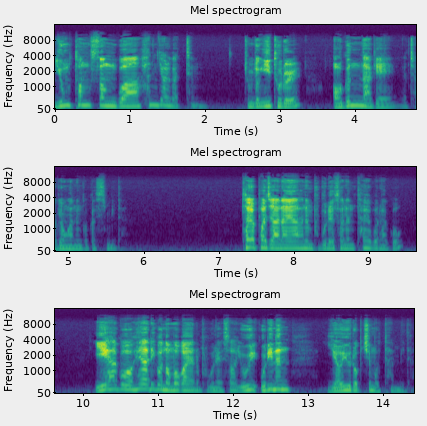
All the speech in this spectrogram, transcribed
융통성과 한결같음, 종종 이 둘을 어긋나게 적용하는 것 같습니다. 타협하지 않아야 하는 부분에서는 타협을 하고 이해하고 헤아리고 넘어가야 하는 부분에서 우리는 여유롭지 못합니다.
